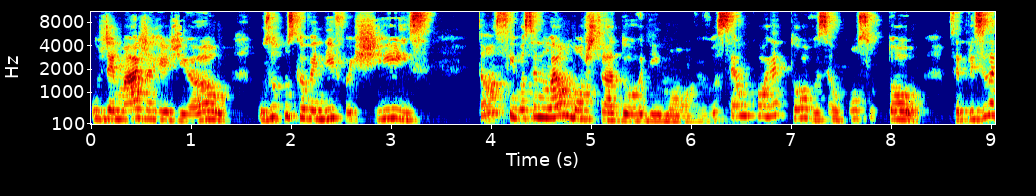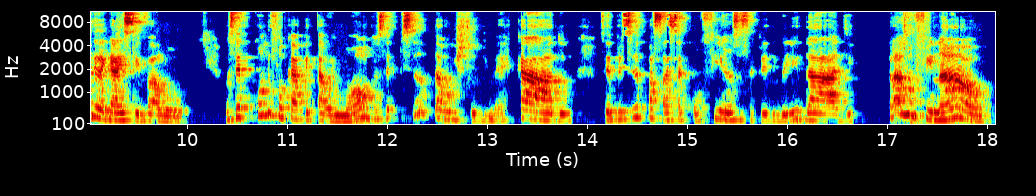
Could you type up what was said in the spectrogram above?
os demais da região, os últimos que eu vendi foi X. Então, assim, você não é um mostrador de imóvel, você é um corretor, você é um consultor, você precisa agregar esse valor. Você, quando for captar o imóvel, você precisa dar um estudo de mercado, você precisa passar essa confiança, essa credibilidade, para no final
